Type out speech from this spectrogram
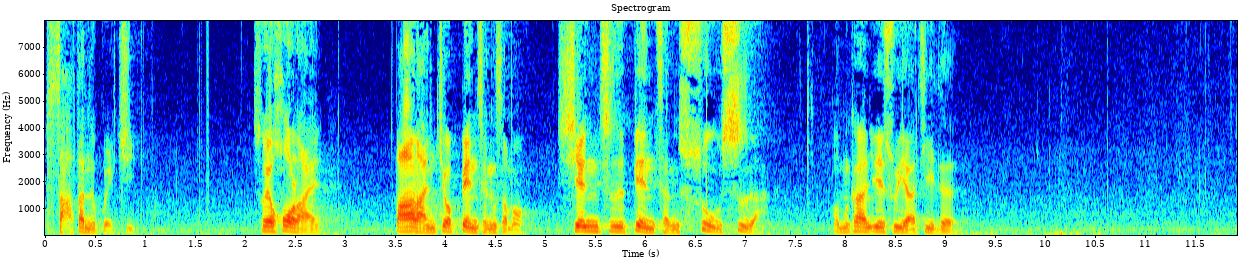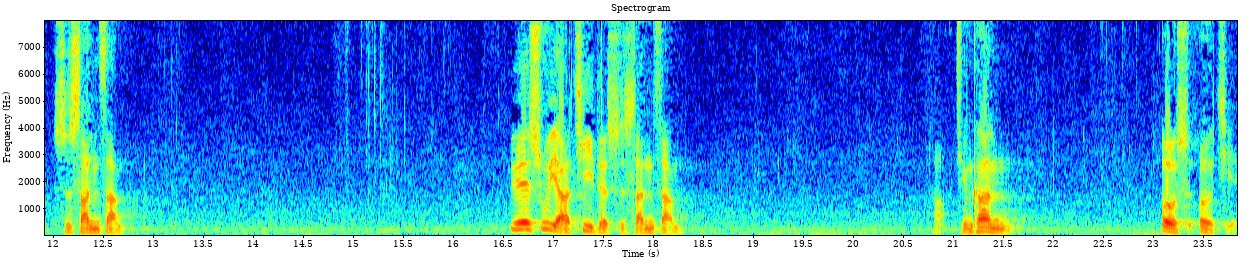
撒旦的诡计。所以后来巴兰就变成什么？先知变成术士啊！我们看约书亚记的十三章，约书亚记的十三章，好，请看二十二节。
